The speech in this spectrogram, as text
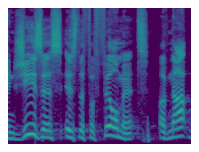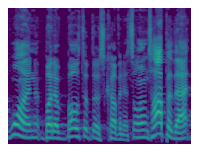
And Jesus is the fulfillment of not one, but of both of those covenants. And on top of that,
